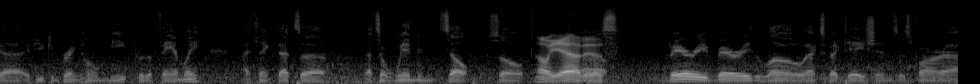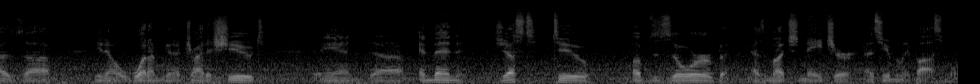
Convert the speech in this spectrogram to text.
uh, if you can bring home meat for the family, I think that's a that's a win in itself. So Oh yeah, it uh, is. very very low expectations as far as uh, you know what I'm going to try to shoot, and uh, and then just to absorb as much nature as humanly possible.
